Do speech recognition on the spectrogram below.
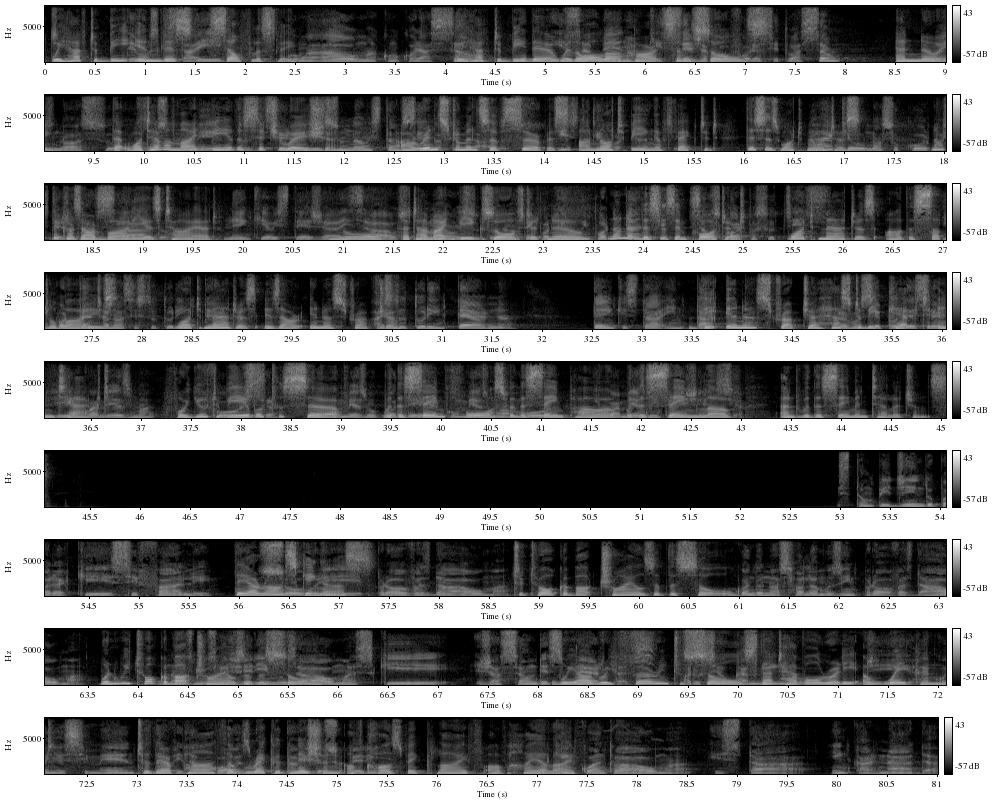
We have to be in this selflessly. com a alma, com o coração. We have to be there with all our hearts and seja qual for a souls and knowing that whatever might be the situation, serviço não estão our instruments of service are not being affected. This is what Não é que matters. o nosso corpo Not because our body is tired, nem que eu esteja nor that I might be isso tudo não tem exhausted. No, none of this is important. What matters are the subtle importante é a bodies. What matters is our inner structure. estrutura interna tem que estar The inner structure has to be kept servir com a intact for you to be able to serve with the same com o mesmo force, with the same power, with the same love, and with the same intelligence. Estão pedindo para que se fale They are asking sobre us provas da alma. to talk about trials of the soul. Quando nós falamos em provas da alma, When we talk nós about nos trials of the referimos a soul, almas que já são we are referring to para o seu souls that have already awakened to their path cósmica, of recognition of cosmic life, of higher Porque life. enquanto a alma está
